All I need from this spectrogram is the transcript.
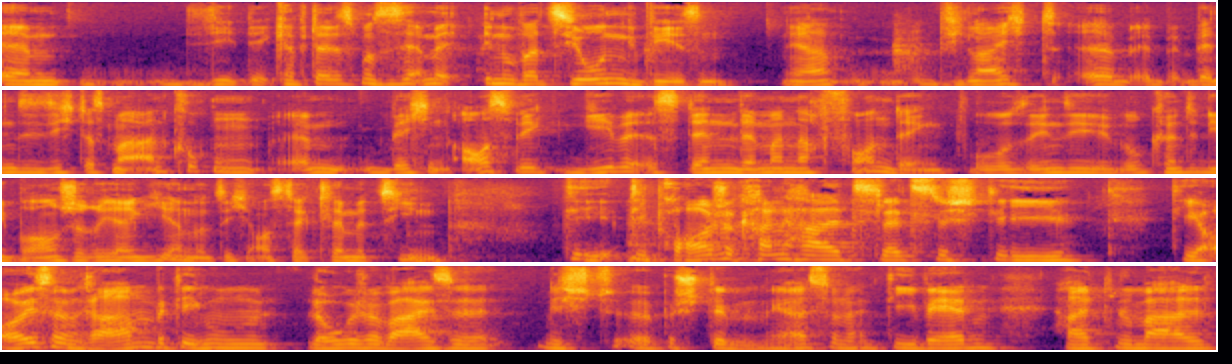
Ähm, die, der Kapitalismus ist ja immer Innovation gewesen. Ja, vielleicht, äh, wenn Sie sich das mal angucken, ähm, welchen Ausweg gäbe es denn, wenn man nach vorn denkt? Wo sehen Sie, wo könnte die Branche reagieren und sich aus der Klemme ziehen? Die, die Branche kann halt letztlich die, die äußeren Rahmenbedingungen logischerweise nicht äh, bestimmen, ja, sondern die werden halt nun mal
